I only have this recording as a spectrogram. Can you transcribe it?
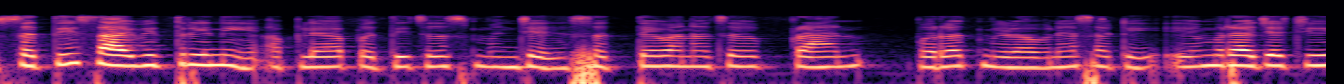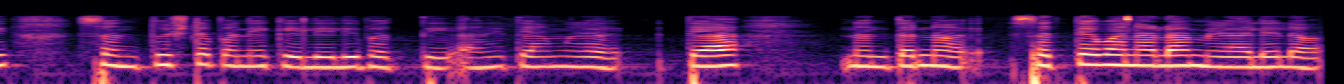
सती सावित्रीने आपल्या पतीचं म्हणजे सत्यवानाचं प्राण परत मिळवण्यासाठी यमराजाची संतुष्टपणे केलेली भक्ती आणि त्यामुळे त्या नंतरनं सत्यवानाला मिळालेलं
